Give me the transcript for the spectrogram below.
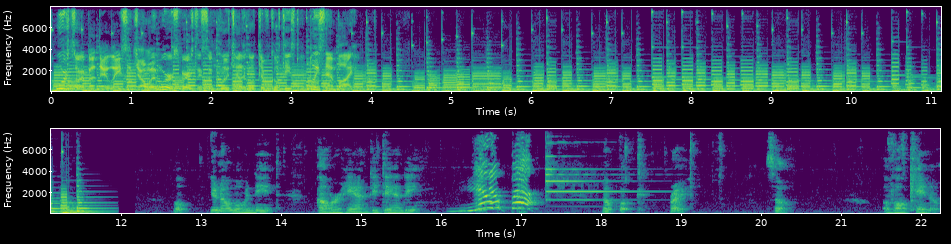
We're sorry about that, ladies and gentlemen. We're experiencing some clue technical difficulties. Please stand by. We need? Our handy dandy Notebook. notebook. Right. So, a volcano.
